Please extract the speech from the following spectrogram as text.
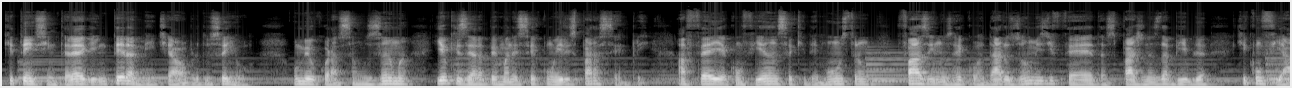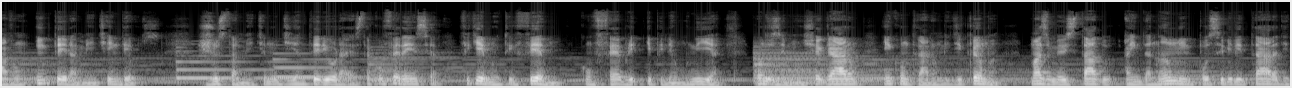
que têm se entregue inteiramente à obra do Senhor. O meu coração os ama e eu quisera permanecer com eles para sempre. A fé e a confiança que demonstram fazem-nos recordar os homens de fé das páginas da Bíblia que confiavam inteiramente em Deus. Justamente no dia anterior a esta conferência, fiquei muito enfermo, com febre e pneumonia. Quando os irmãos chegaram, encontraram-me de cama, mas o meu estado ainda não me impossibilitara de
